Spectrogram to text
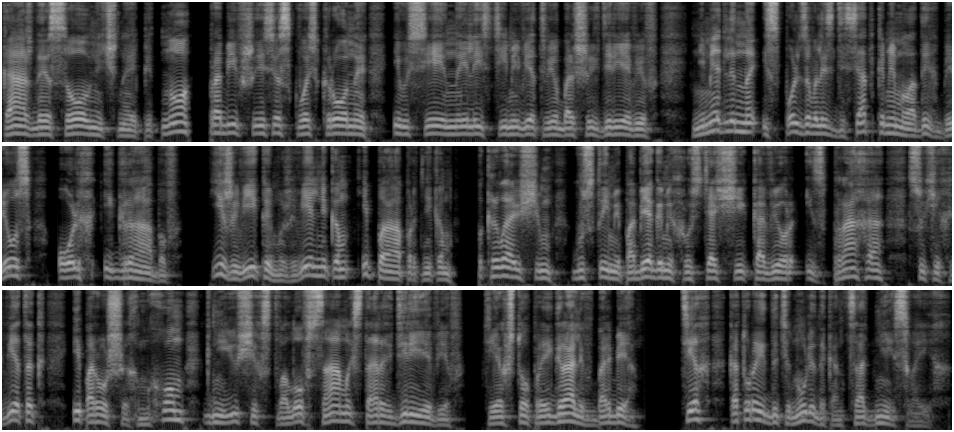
каждое солнечное пятно, пробившееся сквозь кроны и усеянные листьями ветви больших деревьев, немедленно использовались десятками молодых берез, ольх и грабов, ежевикой, можжевельником и папоротником, покрывающим густыми побегами хрустящий ковер из праха, сухих веток и поросших мхом гниющих стволов самых старых деревьев, тех, что проиграли в борьбе, тех, которые дотянули до конца дней своих.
